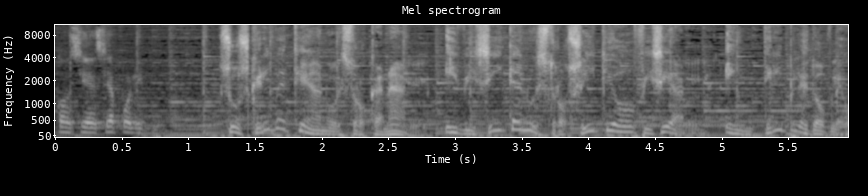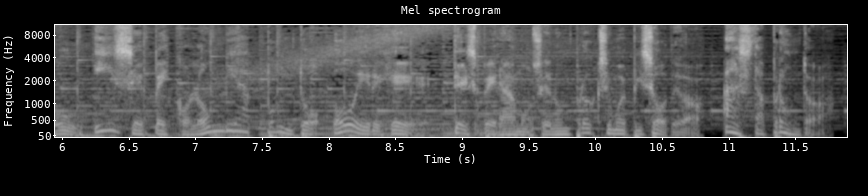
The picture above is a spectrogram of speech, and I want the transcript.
conciencia política. Suscríbete a nuestro canal y visita nuestro sitio oficial en www.icpcolombia.org. Te esperamos en un próximo episodio. Hasta pronto.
